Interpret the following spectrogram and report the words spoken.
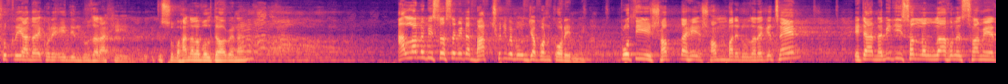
শুক্রিয়া আদায় করে এই দিন রোজা রাখি। একটু সুবহানাল্লাহ বলতে হবে না? আল্লাহ নবী সাল্লাম এটা বাৎসরিকভাবে উদযাপন করেননি। প্রতি সপ্তাহে সোমবারে রোজা রেখেছেন। এটা নবীজি সাল্লাহ ইসলামের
